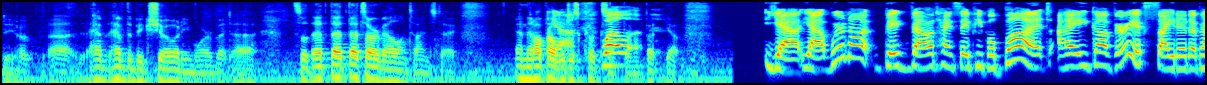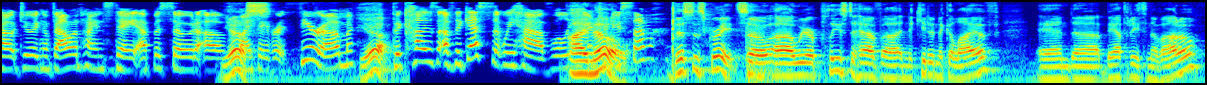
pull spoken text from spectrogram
you know uh, have, have the big show anymore but uh, so that, that that's our valentine's day. And then i'll probably yeah. just cook well, something but yeah yeah, yeah, we're not big Valentine's Day people, but I got very excited about doing a Valentine's Day episode of yes. my favorite theorem. Yeah. Because of the guests that we have. Will you I introduce know. them? This is great. So uh, we are pleased to have uh, Nikita Nikolaev and uh, Beatriz Navarro,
